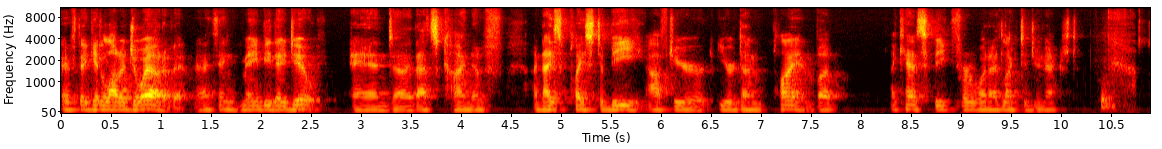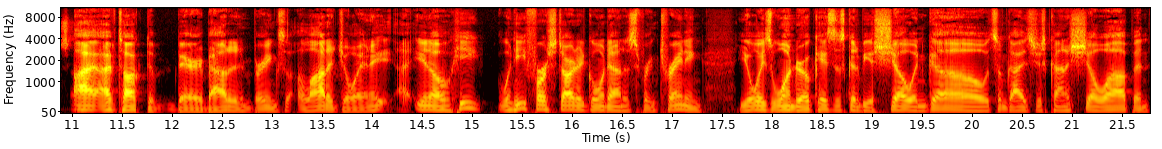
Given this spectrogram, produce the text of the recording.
if they get a lot of joy out of it. And I think maybe they do, and uh, that's kind of a nice place to be after you're you're done playing. But I can't speak for what I'd like to do next. So, I, I've talked to Barry about it, and it brings a lot of joy. And he, you know, he when he first started going down to spring training, you always wonder, okay, is this going to be a show and go? Some guys just kind of show up, and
